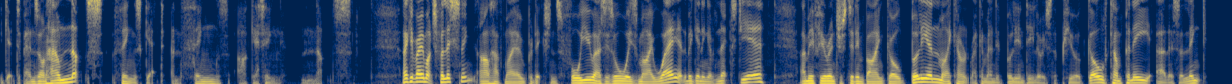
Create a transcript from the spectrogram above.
It depends on how nuts things get, and things are getting nuts. Thank you very much for listening. I'll have my own predictions for you, as is always my way at the beginning of next year. Um, if you're interested in buying gold bullion, my current recommended bullion dealer is the Pure Gold Company. Uh, there's a link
